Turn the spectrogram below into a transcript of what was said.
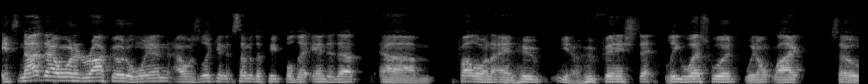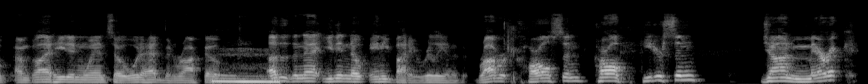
It's not that I wanted Rocco to win. I was looking at some of the people that ended up um, following and who you know who finished that. Lee Westwood, we don't like, so I'm glad he didn't win. So it would have had to been Rocco. Other than that, you didn't know anybody really in the Robert Karlsson, Carl Pettersson, John Merrick.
